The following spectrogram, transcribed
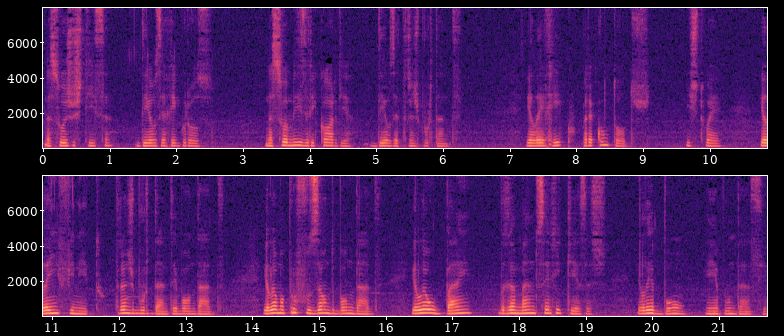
Na sua justiça, Deus é rigoroso. Na sua misericórdia, Deus é transbordante. Ele é rico para com todos, isto é, Ele é infinito, transbordante em bondade ele é uma profusão de bondade. Ele é o bem derramando-se em riquezas. Ele é bom em abundância.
